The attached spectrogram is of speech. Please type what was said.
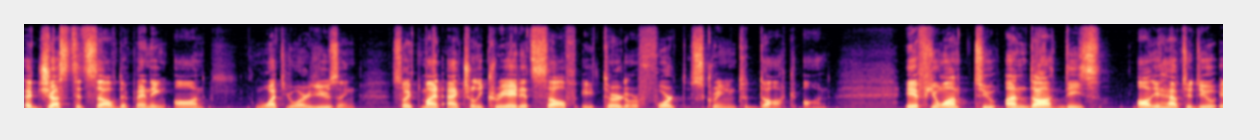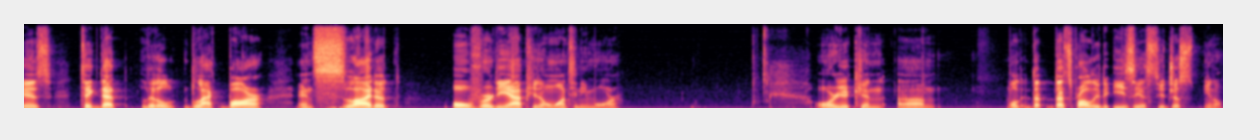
adjusts itself depending on what you are using. So it might actually create itself a third or fourth screen to dock on. If you want to undock these, all you have to do is take that little black bar and slide it over the app you don't want anymore. Or you can, um, well, that, that's probably the easiest. You just, you know,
